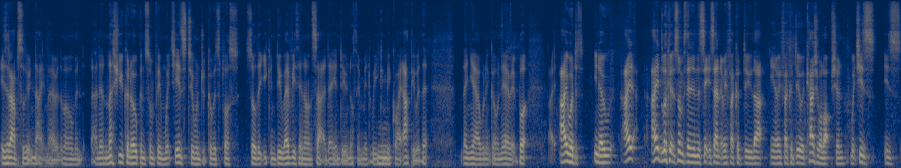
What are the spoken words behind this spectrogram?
is an absolute nightmare at the moment. And unless you can open something which is 200 covers plus, so that you can do everything on Saturday and do nothing midweek and be Mm. quite happy with it, then yeah, I wouldn't go near it. But I, I would, you know, I I'd look at something in the city centre if I could do that. You know, if I could do a casual option, which is is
